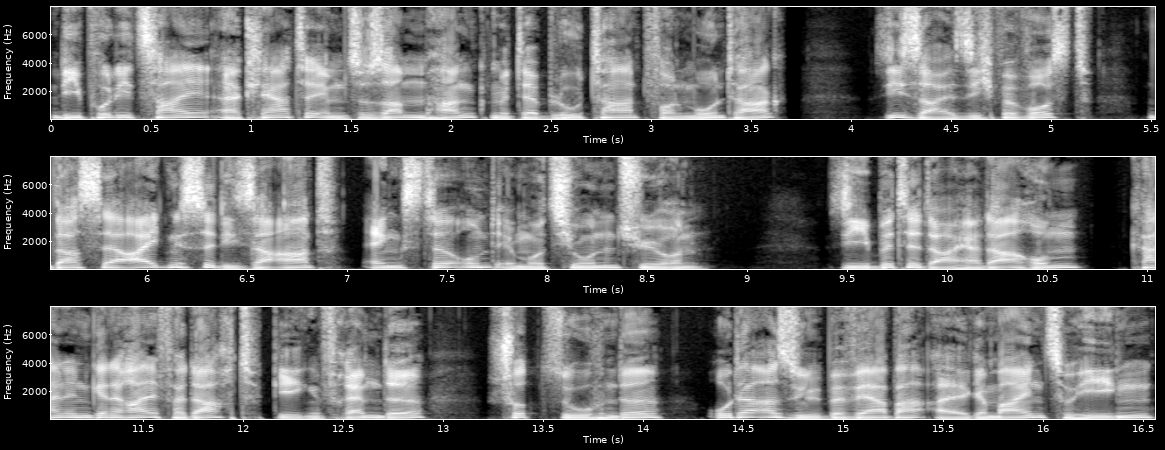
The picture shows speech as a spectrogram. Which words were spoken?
Die Polizei erklärte im Zusammenhang mit der Bluttat von Montag, sie sei sich bewusst, dass Ereignisse dieser Art Ängste und Emotionen schüren. Sie bitte daher darum, keinen Generalverdacht gegen Fremde, Schutzsuchende oder Asylbewerber allgemein zu hegen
